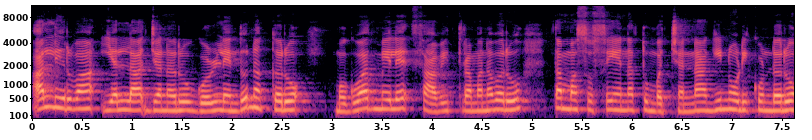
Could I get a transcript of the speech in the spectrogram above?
ಅಲ್ಲಿರುವ ಎಲ್ಲ ಜನರು ಗೊಳ್ಳೆಂದು ನಕ್ಕರು. ಮಗುವಾದ ಮೇಲೆ ಸಾವಿತ್ರಮ್ಮನವರು ತಮ್ಮ ಸೊಸೆಯನ್ನು ತುಂಬ ಚೆನ್ನಾಗಿ ನೋಡಿಕೊಂಡರು.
